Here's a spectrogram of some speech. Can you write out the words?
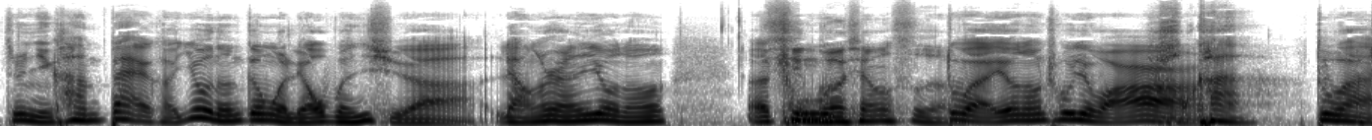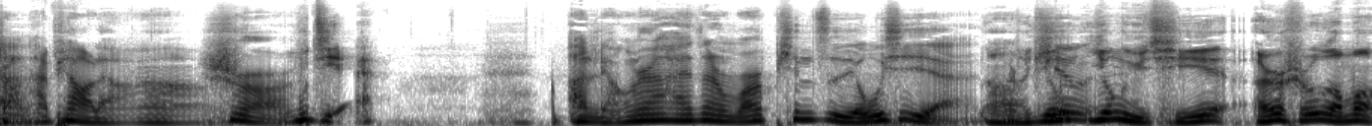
就是你看 Beck 又能跟我聊文学，两个人又能呃性格相似，，对，又能出去玩儿，好看，对，长得还漂亮啊，是。无解。啊，两个人还在那玩拼字游戏啊，拼英英语棋儿时噩梦，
